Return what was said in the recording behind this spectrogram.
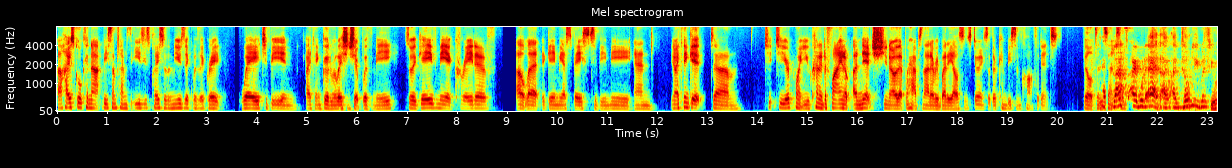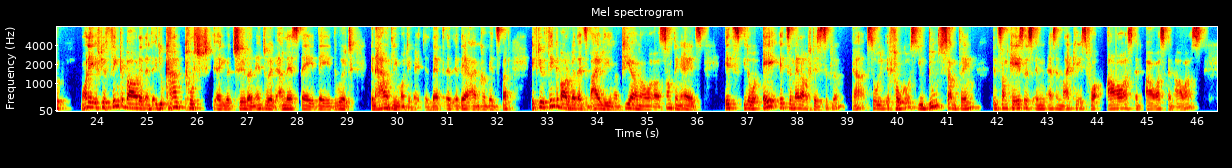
Uh, high school cannot be sometimes the easiest place, so the music was a great way to be in, I think, good relationship with me. So it gave me a creative outlet. It gave me a space to be me, and you know, I think it. Um, to, to your point, you kind of define a, a, niche, you know, that perhaps not everybody else is doing. So there can be some confidence built in. Plus, I would add, I'm, I'm totally with you. Molly, if you think about it, and you can't push uh, your children into it unless they they do it inherently motivated. That uh, there, I'm convinced. But if you think about it, whether it's violin or piano or something else, it's you know, a it's a matter of discipline. Yeah, so focus. You do something in some cases, in, as in my case, for hours and hours and hours.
